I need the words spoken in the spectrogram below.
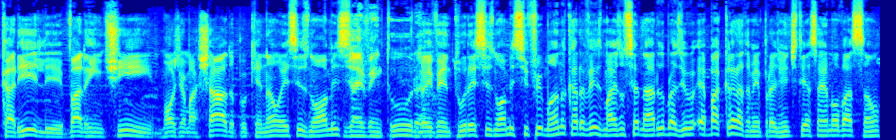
Carilli, Valentim, Roger Machado, por que não? Esses nomes. Jair Ventura. Jair Ventura, esses nomes se firmando cada vez mais no cenário do Brasil. É bacana também pra gente ter essa renovação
